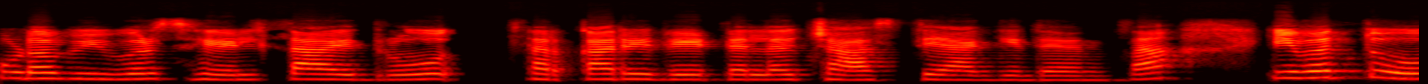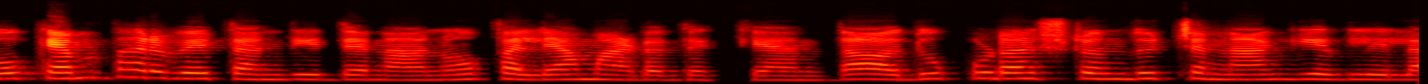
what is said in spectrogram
ಕೂಡ ವ್ಯೂವರ್ಸ್ ಹೇಳ್ತಾ ಇದ್ರು, ತರಕಾರಿ ರೇಟ್ ಎಲ್ಲ ಜಾಸ್ತಿ ಆಗಿದೆ ಅಂತ. ಇವತ್ತು ಕೆಂಪರ್ವೆ ತಂದಿದ್ದೆ ನಾನು ಪಲ್ಯ ಮಾಡೋದಕ್ಕೆ ಅಂತ. ಅದು ಕೂಡ ಅಷ್ಟೊಂದು ಚೆನ್ನಾಗಿರ್ಲಿಲ್ಲ.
